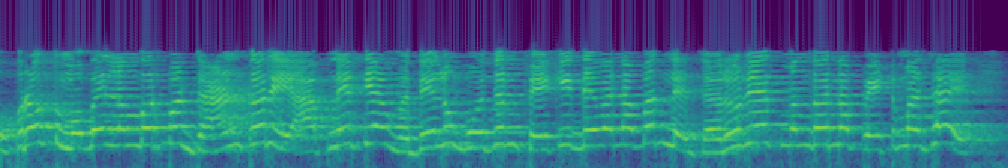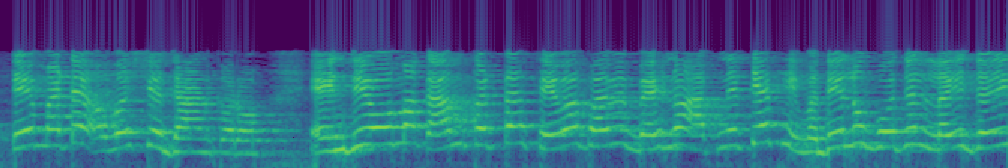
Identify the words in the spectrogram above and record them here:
ઉપરોક્ત મોબાઈલ નંબર જાણ કરી આપને ત્યાં વધેલું ભોજન ફેંકી દેવાના બદલે જરૂરિયાતમંદોના પેટમાં જાય તે માટે અવશ્ય જાણ કરો. એનજીઓમાં કામ કરતા સેવાભાવી બહેનો આપને ત્યાંથી વધેલું ભોજન લઈ જઈ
